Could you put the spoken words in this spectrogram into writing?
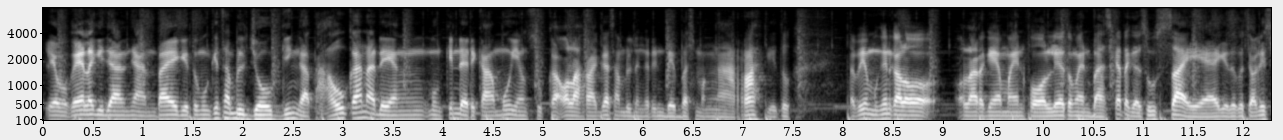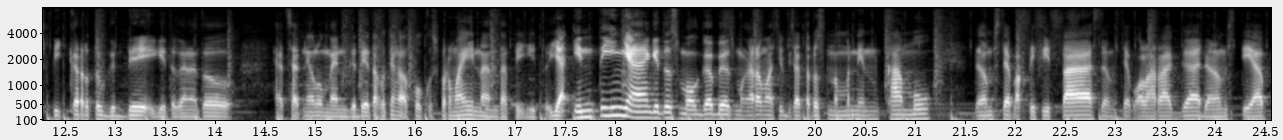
Ya pokoknya lagi jalan nyantai gitu mungkin sambil jogging nggak tahu kan ada yang mungkin dari kamu yang suka olahraga sambil dengerin bebas mengarah gitu tapi mungkin kalau olahraga yang main volley atau main basket agak susah ya gitu. Kecuali speaker tuh gede gitu kan. Atau headsetnya lumayan gede takutnya nggak fokus permainan tapi gitu. Ya intinya gitu semoga bebas mengarah masih bisa terus nemenin kamu dalam setiap aktivitas dalam setiap olahraga dalam setiap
